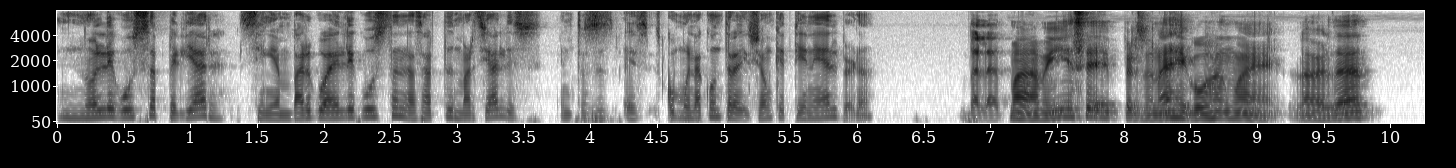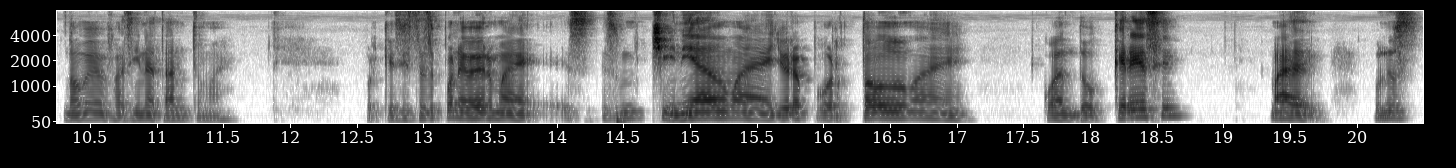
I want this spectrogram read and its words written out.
no le gusta pelear, sin embargo a él le gustan las artes marciales. Entonces es como una contradicción que tiene él, ¿verdad? Ma, a mí ese personaje Gohan, ma, la verdad, no me fascina tanto, ma. Porque si usted se pone a ver, ma, es, es un chineado, ma, llora por todo, ma. Cuando crece, ma, unos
